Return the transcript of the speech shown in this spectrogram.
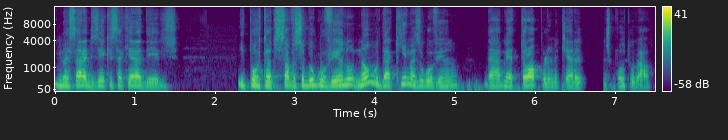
começaram a dizer que isso aqui era deles. e, portanto, estava sob o governo, não daqui, mas o governo da metrópole, né, que era de Portugal.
